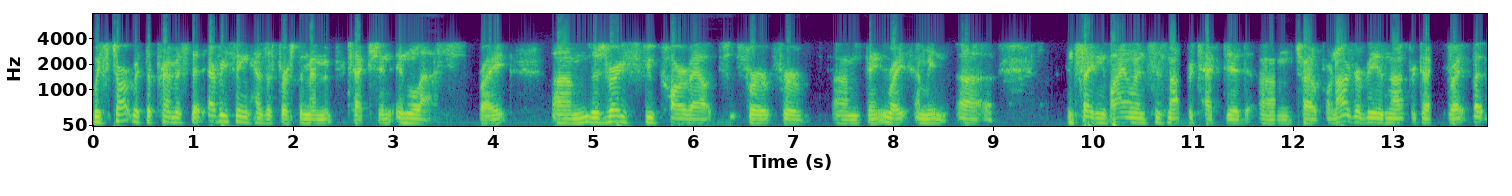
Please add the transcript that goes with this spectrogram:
we start with the premise that everything has a First Amendment protection unless, right? Um, there's very few carve outs for, for um, things, right? I mean, uh, inciting violence is not protected, um, child pornography is not protected, right? But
